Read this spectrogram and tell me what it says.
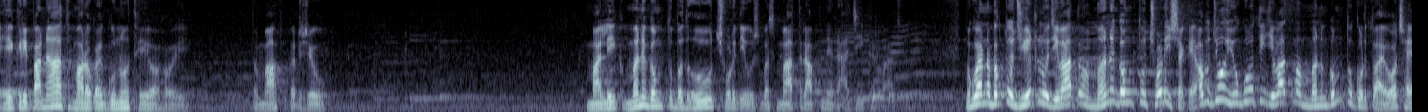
હે કૃપાનાથ, મારો કોઈ ગુનો થયો હોય, તો માફ કરજો. માલિક મન ગમતું બધું છોડી દેવું બસ માત્ર આપને રાજી કરવા છે. ભગવાનના ભક્તો જેટલું જીવાત્મા મન ગમતું છોડી શકે, અબ જો યુગોથી જીવાત્મા મન ગમતું કરતો આવ્યો છે.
